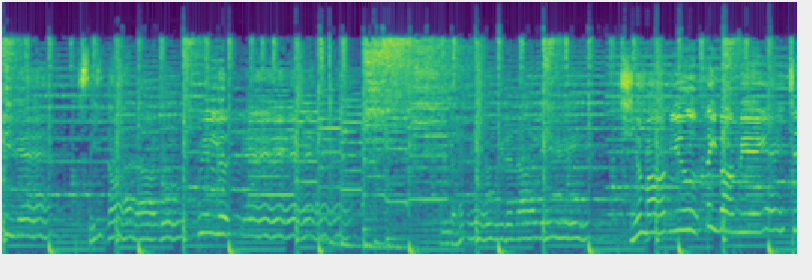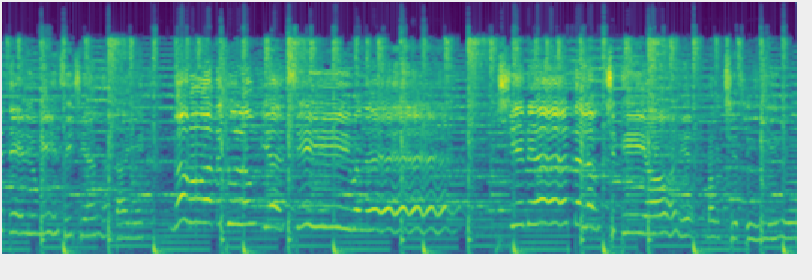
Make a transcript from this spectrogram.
တည်တယ်စိတ်တော်ရာကိုဝိလွတ်တယ်လမ်းနဲ့ဝေဒနာလေးရှင်မမျိုးသိမ့်ပါမေချစ်တဲ့လူမင်းစိတ်ချမ်းသာရဲ့ငါဘဝတစ်ခုလုံးပြည့်စည်ပါလေရှင်တဲ့တလုံး ချစ်ကြီးရောရဲ့မောင်ချစ်သူလေးကို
